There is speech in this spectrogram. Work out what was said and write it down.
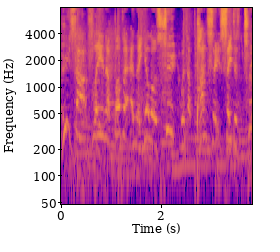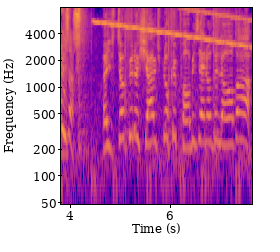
who's that flying above it in the yellow suit with the pants outside his trousers? He's dumping a huge block of parmesan on the lava.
